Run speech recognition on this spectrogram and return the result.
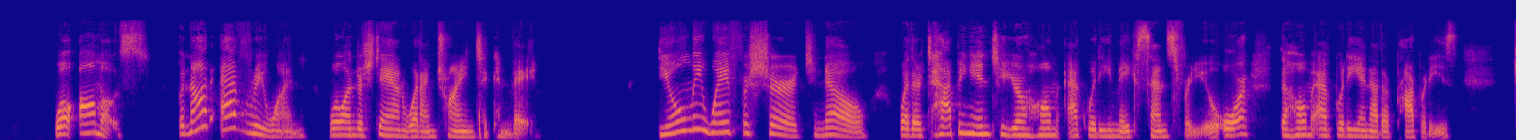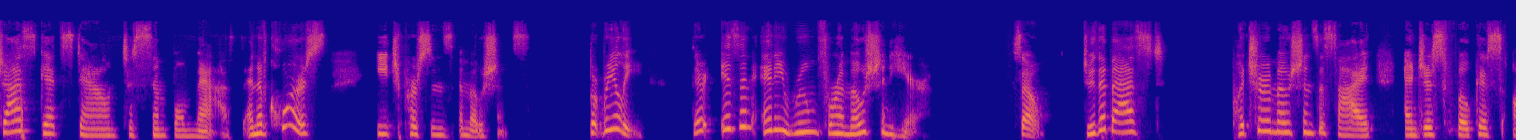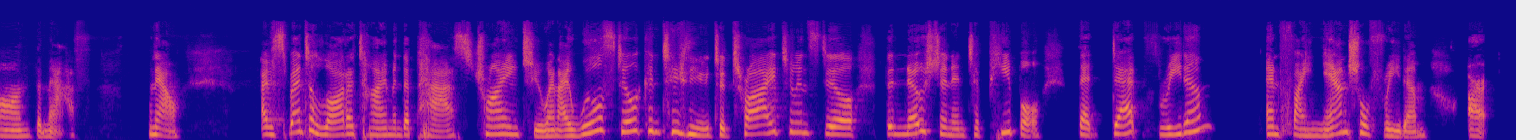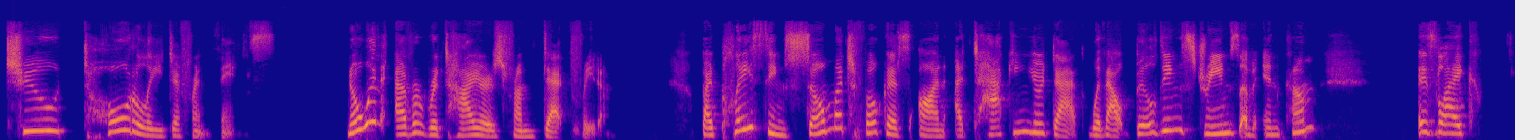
Well, almost, but not everyone will understand what I'm trying to convey. The only way for sure to know whether tapping into your home equity makes sense for you or the home equity in other properties just gets down to simple math. And of course, each person's emotions. But really, there isn't any room for emotion here. So do the best, put your emotions aside, and just focus on the math. Now, I've spent a lot of time in the past trying to, and I will still continue to try to instill the notion into people that debt freedom and financial freedom are two totally different things. No one ever retires from debt freedom by placing so much focus on attacking your debt without building streams of income is like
